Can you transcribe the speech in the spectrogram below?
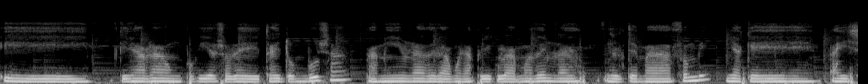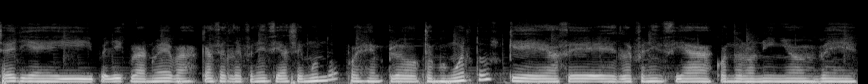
Y quería hablar un poquillo sobre Triton Busan. Para mí una de las buenas películas modernas del tema zombie, ya que hay series y películas nuevas que hacen referencia a ese mundo. Por ejemplo, Estamos Muertos, que hace referencia cuando los niños ven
